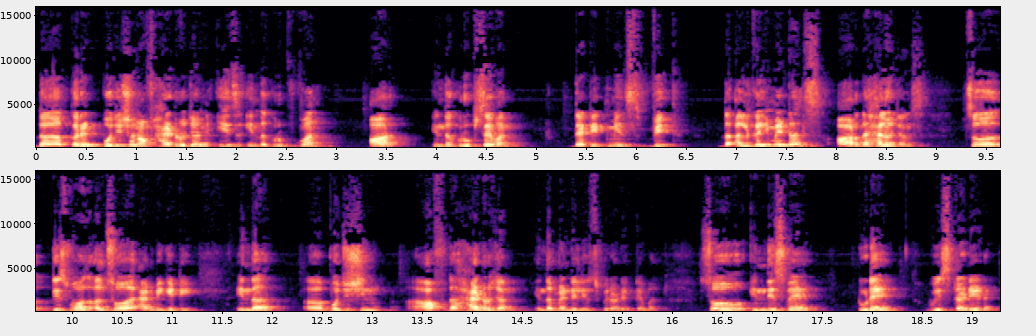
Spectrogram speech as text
the correct position of hydrogen is in the group 1 or in the group 7 that it means with the alkali metals or the halogens so this was also ambiguity in the uh, position of the hydrogen in the Mendeleev's periodic table. So in this way, today we studied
